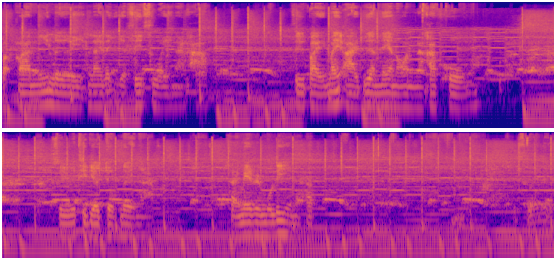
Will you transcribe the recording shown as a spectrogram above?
ประมาณนี้เลยรายละเอียดสวยๆนะครับ ซื้อไปไม่อายเพื่อนแน่นอนนะครับผม ซื้อทีเดียวจบเลยนะครับ สายเมริมูรี่นะครับสวยเลย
